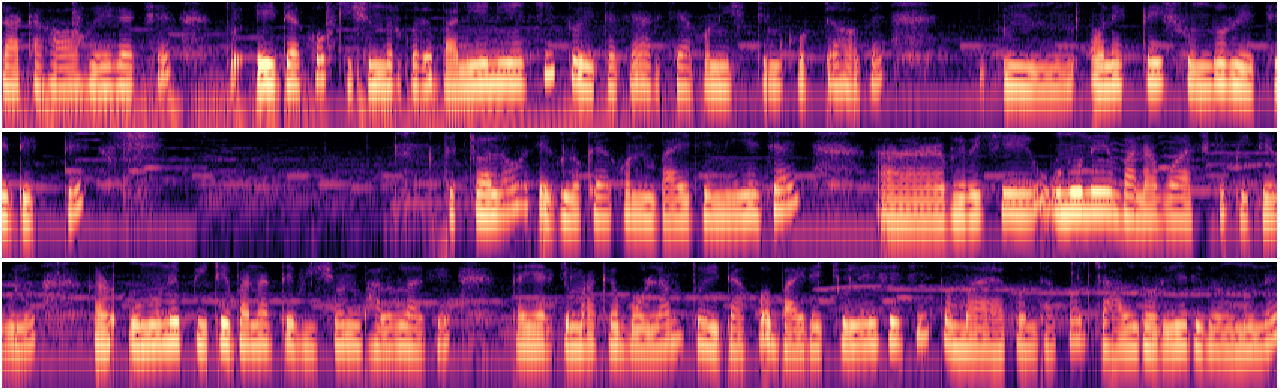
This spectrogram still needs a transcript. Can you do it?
চাটা খাওয়া হয়ে গেছে। তো এই দেখো কী সুন্দর করে বানিয়ে নিয়েছি। তো এটাকে আর কি এখন স্টিম করতে হবে। অনেকটাই সুন্দর হয়েছে দেখতে। তো চলো এগুলোকে এখন বাইরে নিয়ে যাই। আর ভেবেছি উনুনে বানাবো আজকে পিঠেগুলো। কারণ উনুনে পিঠে বানাতে ভীষণ ভালো লাগে। তাই আর কি মাকে বললাম তো এই দেখো বাইরে চলে এসেছি। তো মা এখন দেখো জাল ধরিয়ে দিবে উনুনে।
